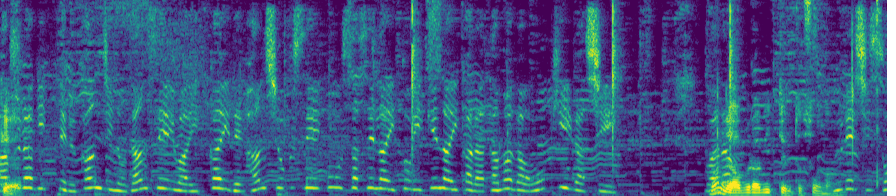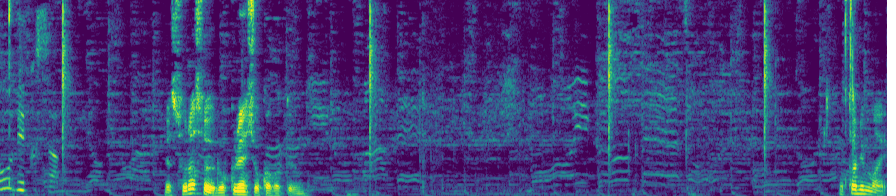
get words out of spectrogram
け？油ぎってる感じの男性は1回で繁殖成功させないといけないから玉が大きいらしい。なんで油切ってるとそうなの？い嬉しそうで草。や、そりゃそうよ、6連勝かかってるもん。当たり前。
